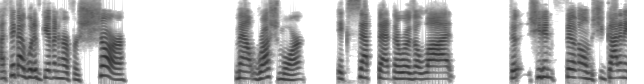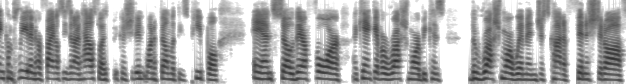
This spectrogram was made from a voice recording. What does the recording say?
I think I would have given her for sure Mount Rushmore, except that there was a lot that she didn't film. She got it incomplete in her final season on Housewives because she didn't want to film with these people. And so therefore I can't give her Rushmore because the Rushmore women just kind of finished it off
